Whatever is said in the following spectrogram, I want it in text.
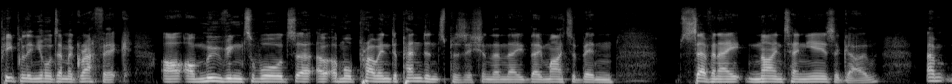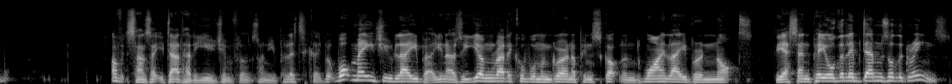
people in your demographic are, are moving towards a, a more pro-independence position than they they might have been seven, eight, nine, ten years ago. Um, oh, it sounds like your dad had a huge influence on you politically. But what made you Labour? You know, as a young radical woman growing up in Scotland, why Labour and not The SNP or the Lib Dems or the Greens?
